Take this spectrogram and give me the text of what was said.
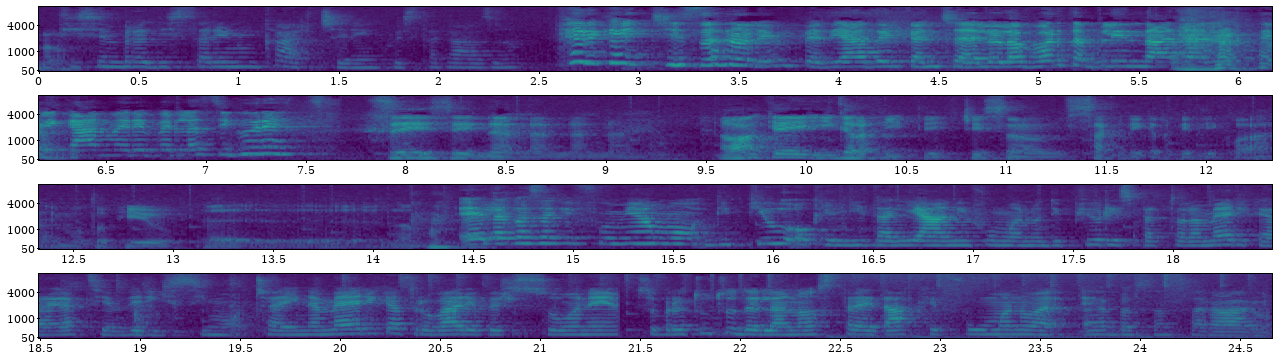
no. Ti sembra di stare in un carcere in questa casa? Perché ci sono le inferriate, il cancello, la porta blindata, le telecamere per la sicurezza? Sì, sì, no, no, no, no. no. Ho anche i graffiti, ci sono un sacco di graffiti qua, è molto più... eh, no. E la cosa che fumiamo di più o che gli italiani fumano di più rispetto all'America, ragazzi, è verissimo. Cioè, in America trovare persone, soprattutto della nostra età, che fumano è, è abbastanza raro.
